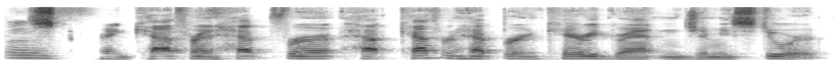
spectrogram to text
Mm. starring Katharine Hepburn, ha- Katharine Hepburn, Cary Grant, and Jimmy Stewart.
